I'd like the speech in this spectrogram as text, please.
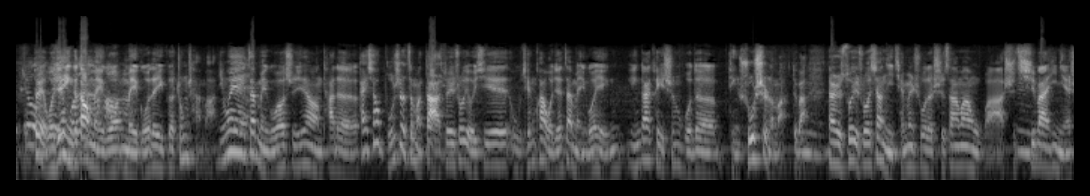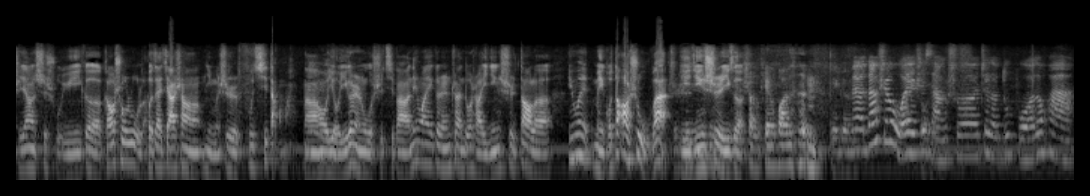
的。对，我觉得应该到美国美国的一个中产吧，因为在美国实际上它的开销不是这么大，所以说有一些五千块，我觉得在美国也应应该可以生活的挺舒适了嘛，对吧？嗯。但是所以说像你前面说的十三万五啊，十七万一年，实际上是属于一个高收入了，再加上你们是夫妻档嘛，然后有一个人如果十七八万，另外一个人赚多少，已经是到了因为美国到二十五万已经是一个上添花的那个。没有，当时我也是想说，这个读博的话，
